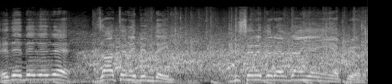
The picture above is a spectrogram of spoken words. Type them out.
e de de de de. Zaten evimdeyim. Bir senedir evden yayın yapıyorum.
